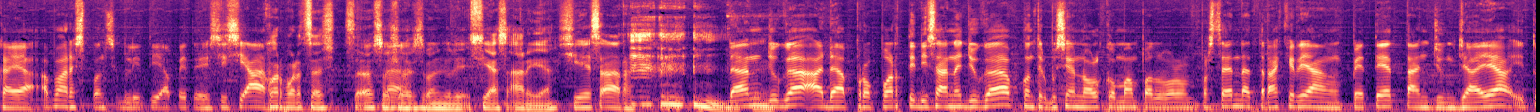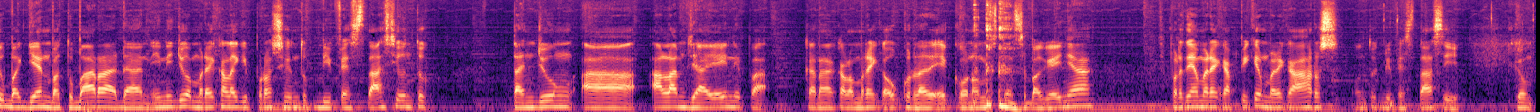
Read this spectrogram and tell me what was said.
kayak apa responsibility apa itu ya, CCR Corporate Soc- Social Nah. Responsibility CSR ya. CSR dan juga ada properti di sana juga kontribusinya 0,48 persen. Dan terakhir yang PT Tanjung Jaya itu bagian batubara dan ini juga mereka lagi proses untuk divestasi untuk Tanjung uh, Alam Jaya ini Pak. Karena kalau mereka ukur dari ekonomis dan sebagainya sepertinya mereka pikir mereka harus untuk divestasi. Kem-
